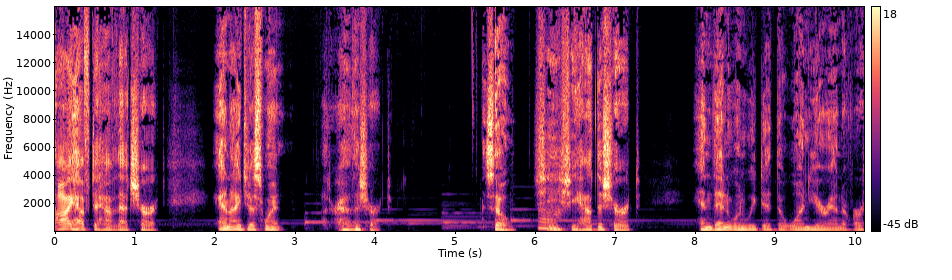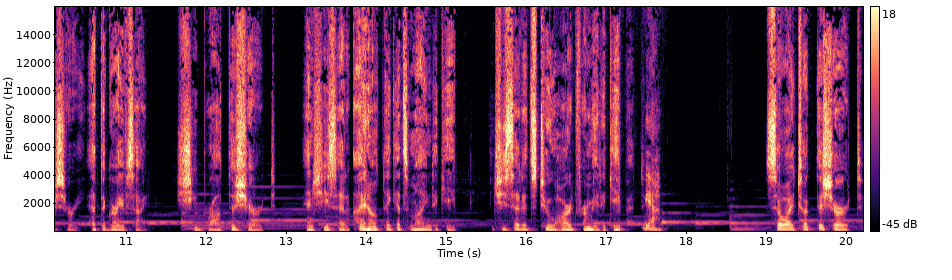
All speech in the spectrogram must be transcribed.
I have to have that shirt. And I just went, "Let her have the shirt." So, she Oh. she had the shirt. And then when we did the 1 year anniversary at the gravesite, she brought the shirt and she said, "I don't think it's mine to keep." And she said, "It's too hard for me to keep it." Yeah. So I took the shirt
